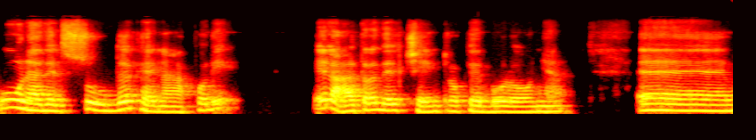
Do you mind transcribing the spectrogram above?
una del sud, che è Napoli, e l'altra del centro, che è Bologna. Eh,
